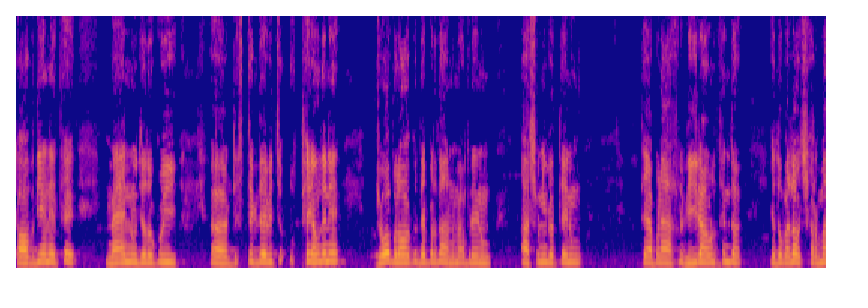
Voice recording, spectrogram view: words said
ਟੌਪ ਦੀਆਂ ਨੇ ਇੱਥੇ। ਮੈਂ ਇਹਨੂੰ ਜਦੋਂ ਕੋਈ ਡਿਸਟ੍ਰਿਕਟ ਦੇ ਵਿੱਚ ਉੱਥੇ ਆਉਂਦੇ ਨੇ, ਜੋ ਬਲਾਕ ਦੇ ਪ੍ਰਧਾਨ ਨੂੰ ਮੈਂ ਆਪਣੇ ਨੂੰ, ਅਸ਼ਵਨੀ ਬੱਤੇ ਨੂੰ ਤੇ ਆਪਣਾ ਹਰਵੀਰ ਆਉਣ ਸਿੰਘ, ਇਹ ਤੋਂ ਪਹਿਲਾਂ ਉਹ ਸ਼ਰਮਾ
